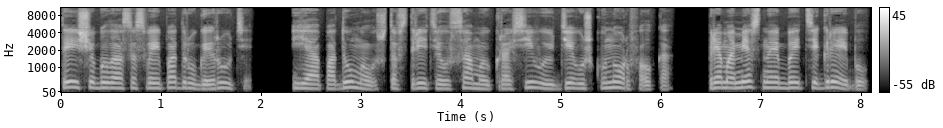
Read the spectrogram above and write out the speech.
ты еще была со своей подругой Рути. Я подумал, что встретил самую красивую девушку Норфолка, прямо местная Бетти Грейбл.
